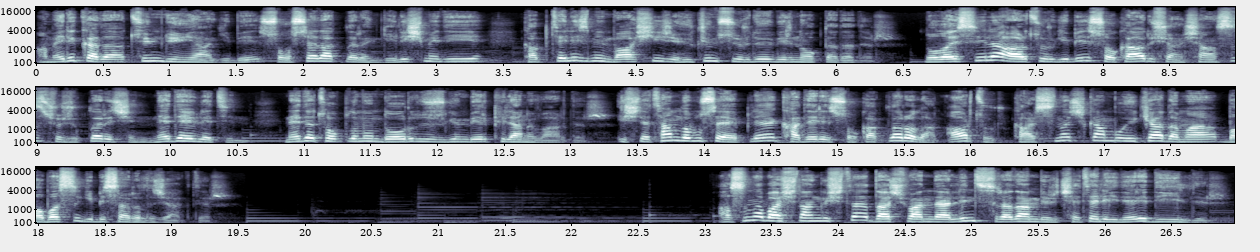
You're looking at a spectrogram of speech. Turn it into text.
Amerika'da tüm dünya gibi sosyal hakların gelişmediği, kapitalizmin vahşice hüküm sürdüğü bir noktadadır. Dolayısıyla Arthur gibi sokağa düşen şanssız çocuklar için ne devletin ne de toplumun doğru düzgün bir planı vardır. İşte tam da bu sebeple kaderi sokaklar olan Arthur karşısına çıkan bu iki adama babası gibi sarılacaktır. Aslında başlangıçta Dutch Van der Linde sıradan bir çete lideri değildir.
